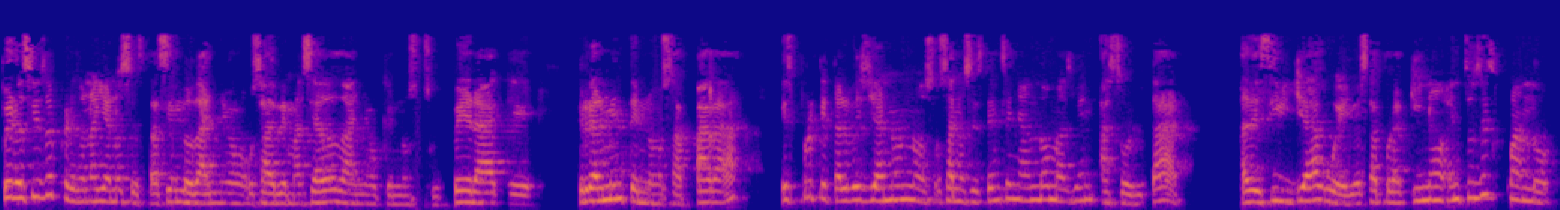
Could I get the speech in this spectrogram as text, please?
Pero si esa persona ya nos está haciendo daño, o sea, demasiado daño, que nos supera, que realmente nos apaga, es porque tal vez ya no nos, o sea, nos está enseñando más bien a soltar, a decir, ya, güey, o sea, por aquí no. Entonces, cuando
